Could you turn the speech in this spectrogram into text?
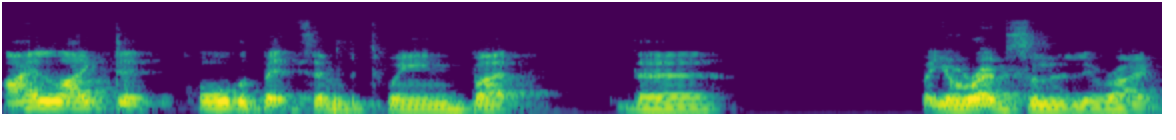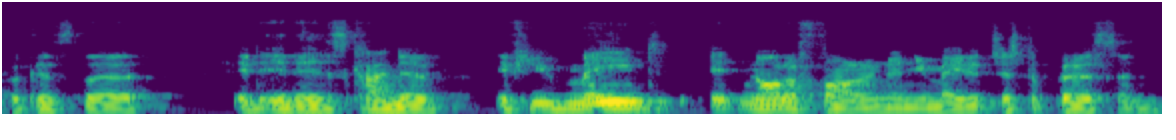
I liked it, all the bits in between, but the but you're absolutely right because the it, it is kind of if you made it not a phone and you made it just a person,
